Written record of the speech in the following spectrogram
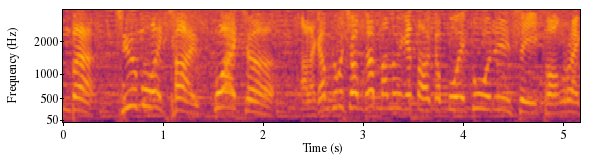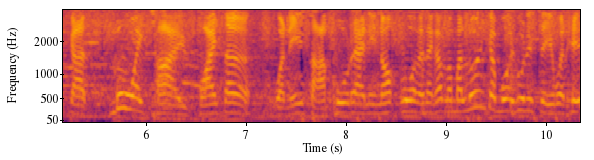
Ladies and gentlemen welcome back to Muay Thai Fighter เอาละครับคุณผู้ชมครับมาลุยกันต่อกับมวยคู่ที่ 4 ของรายการมวยไทยไฟเตอร์วันนี้ 3 คู่แรกนี่น็อกรวดเลยนะครับ เรามาลุ้นกับมวยคู่ที่ 4 วันนี้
